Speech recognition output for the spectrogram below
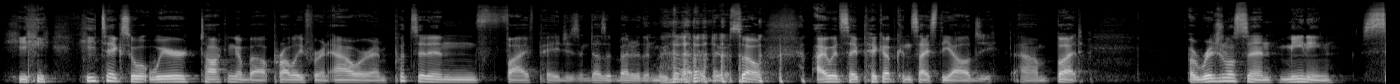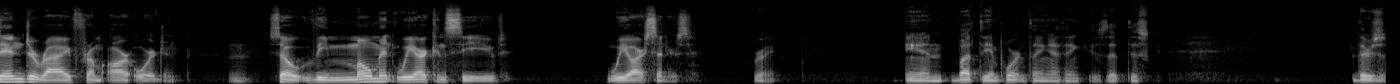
he he takes what we're talking about probably for an hour and puts it in five pages and does it better than we could ever do. So I would say pick up Concise Theology, um, but original sin meaning sin derived from our origin. So the moment we are conceived, we are sinners. Right. And but the important thing I think is that this there's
